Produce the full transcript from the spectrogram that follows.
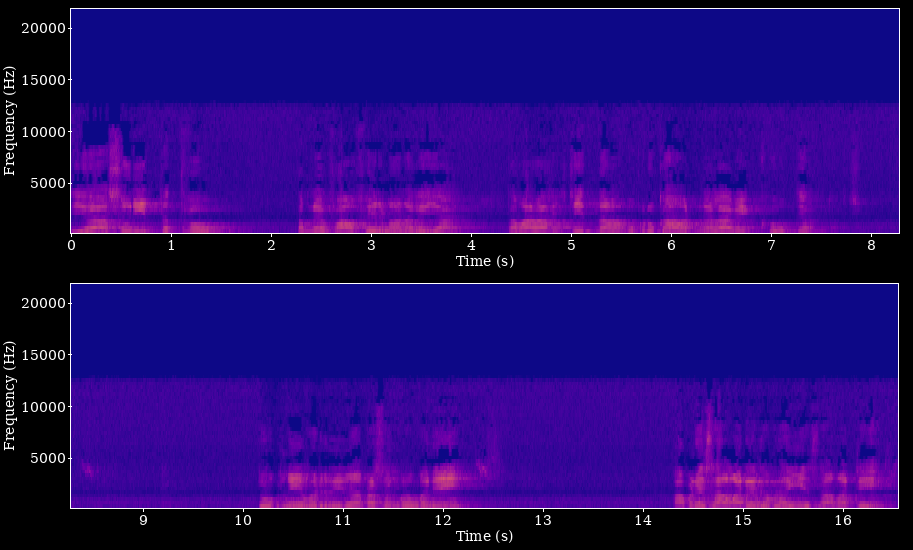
એ આસુરી તત્વો તમને ફાફેરમાં ન લઈ જાય. તમારા ચેતનામાં રૂકાવટ ન લાવે, ખૂબ ધ્યાન રાખજો. તોકની વડરીના પ્રસંગો બને. આપણે શા માટે ગભરાઈએ? શા માટે?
